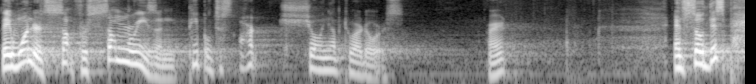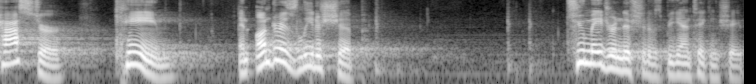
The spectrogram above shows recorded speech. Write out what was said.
They wondered, some, for some reason, people just aren't showing up to our doors, right? And so this pastor came, and under his leadership, two major initiatives began taking shape.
